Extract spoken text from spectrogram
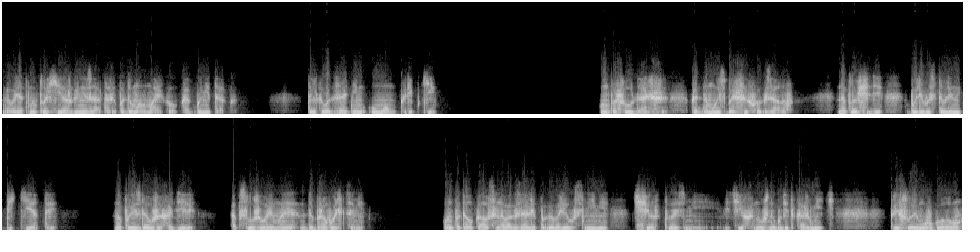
«Говорят, мы плохие организаторы», — подумал Майкл, — «как бы не так. Только вот задним умом крепки». Он пошел дальше, к одному из больших вокзалов. На площади были выставлены пикеты, но поезда уже ходили, обслуживаемые добровольцами. Он потолкался на вокзале, поговорил с ними. Черт возьми, ведь их нужно будет кормить. Пришло ему в голову,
